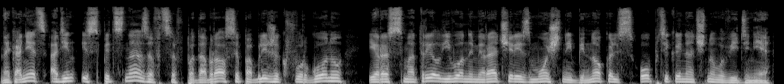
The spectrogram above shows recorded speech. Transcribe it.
Наконец, один из спецназовцев подобрался поближе к фургону и рассмотрел его номера через мощный бинокль с оптикой ночного видения.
